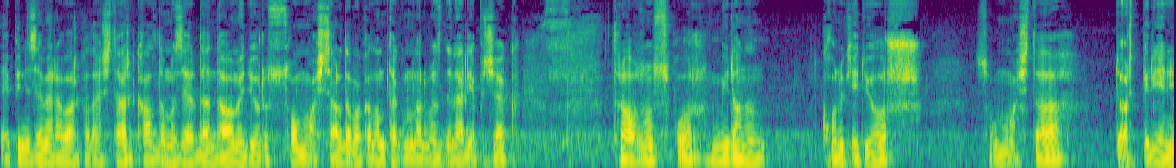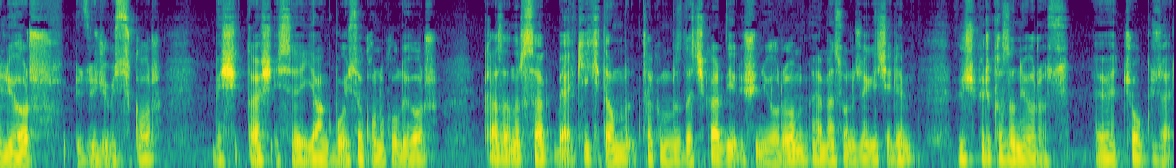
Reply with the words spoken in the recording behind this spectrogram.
Hepinize merhaba arkadaşlar. Kaldığımız yerden devam ediyoruz. Son maçlarda bakalım takımlarımız neler yapacak. Trabzonspor Milan'ın konuk ediyor. Son maçta 4-1 yeniliyor. Üzücü bir skor. Beşiktaş ise Young Boys'a konuk oluyor. Kazanırsak belki iki takımımız da çıkar diye düşünüyorum. Hemen sonuca geçelim. 3-1 kazanıyoruz. Evet çok güzel.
